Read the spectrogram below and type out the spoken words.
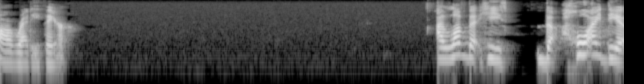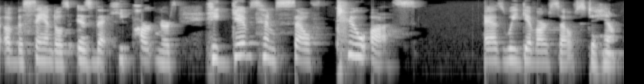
already there. I love that he's the whole idea of the sandals is that he partners, he gives himself to us as we give ourselves to him.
